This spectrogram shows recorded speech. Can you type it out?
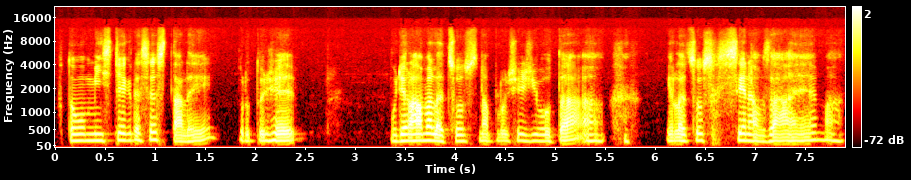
v tom místě, kde se staly, protože uděláme lecos na ploše života a i lecos si navzájem a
